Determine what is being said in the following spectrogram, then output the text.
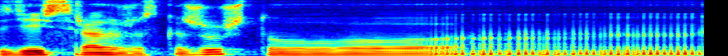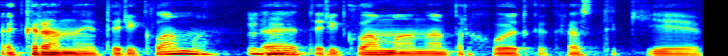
Здесь сразу же скажу, что э, экраны это реклама, uh-huh. да, эта реклама, она проходит как раз-таки,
